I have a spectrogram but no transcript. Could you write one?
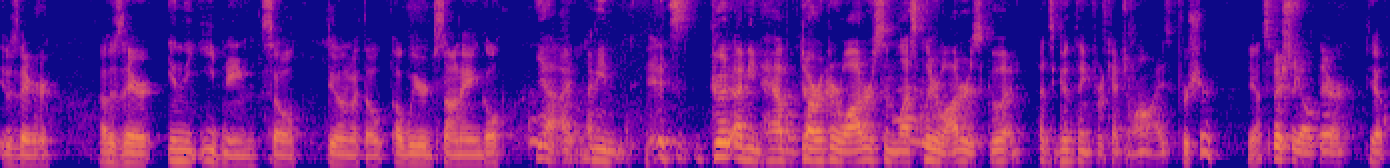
it was there, I was there in the evening, so dealing with a, a weird sun angle. Yeah, I, I mean it's good. I mean, have darker water, some less clear water is good. That's a good thing for catching walleyes, For sure. Yeah. especially out there. Yep.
